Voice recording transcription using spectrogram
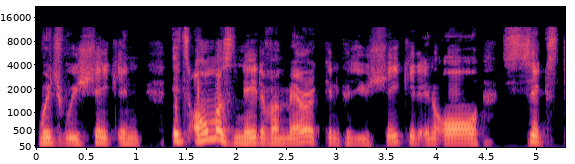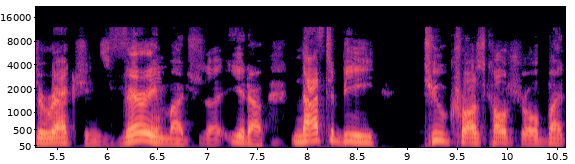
which we shake in, it's almost Native American because you shake it in all six directions. Very much, uh, you know, not to be too cross cultural, but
